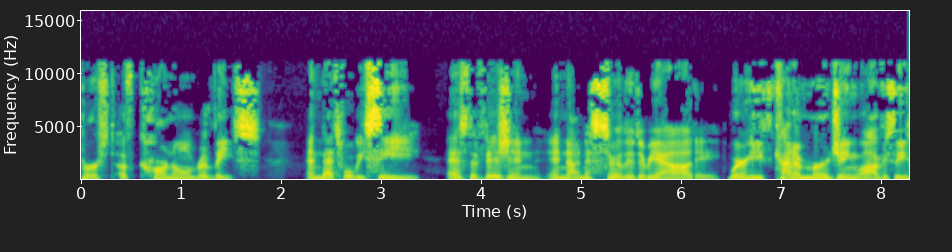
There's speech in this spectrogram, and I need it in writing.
burst of carnal release. And that's what we see as the vision and not necessarily the reality, where he's kind of merging. Well, obviously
